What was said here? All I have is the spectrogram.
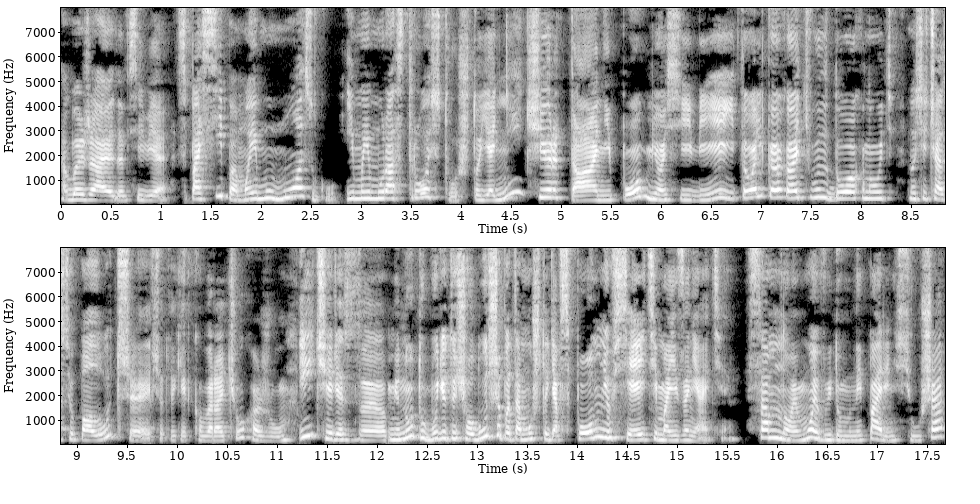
Обожаю это в себе. Спасибо моему мозгу и моему расстройству, что я ни черта не помню о себе и только хочу сдохнуть. Но сейчас все получше, все-таки к врачу хожу. И через э, минуту будет еще лучше, потому что я вспомню все эти мои занятия. Со мной мой выдуманный парень Сюша,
